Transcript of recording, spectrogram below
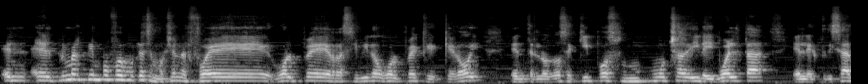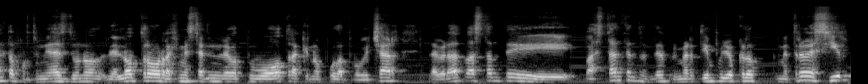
en, el primer tiempo fue muchas emociones, fue golpe recibido, golpe que, quedó entre los dos equipos, mucha ida y vuelta, electrizante, oportunidades de uno del otro, Raheem Sterling luego tuvo otra que no pudo aprovechar, la verdad bastante, bastante entender el primer tiempo, yo creo, me atrevo a decir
